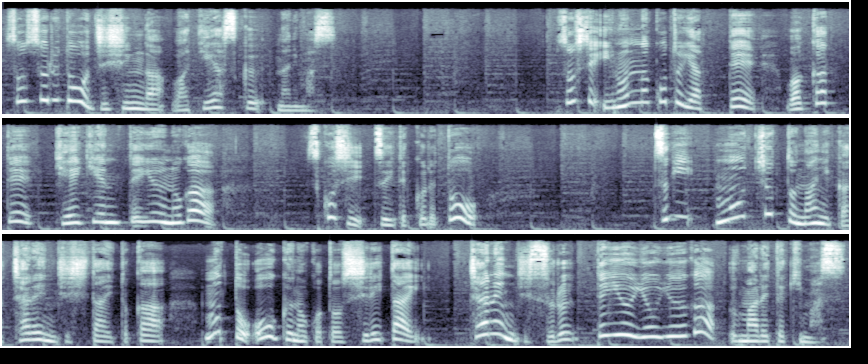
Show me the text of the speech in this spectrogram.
そうすると自信が湧きやすくなります。そしていろんなことやって分かって経験っていうのが少しついてくると次もうちょっと何かチャレンジしたいとかもっと多くのことを知りたいチャレンジするっていう余裕が生まれてきます。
